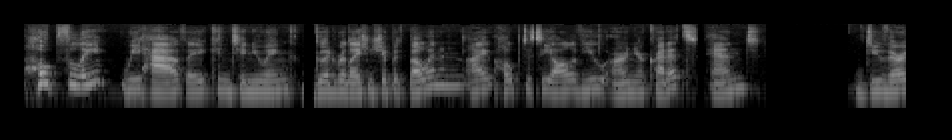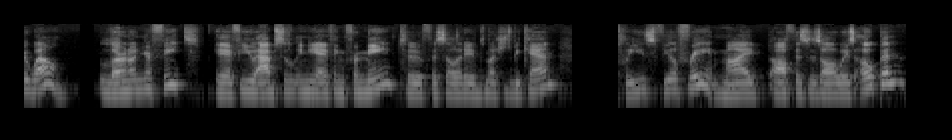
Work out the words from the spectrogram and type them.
Hopefully, we have a continuing good relationship with Bowen, and I hope to see all of you earn your credits and do very well. Learn on your feet. If you absolutely need anything from me to facilitate as much as we can, please feel free. My office is always open.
